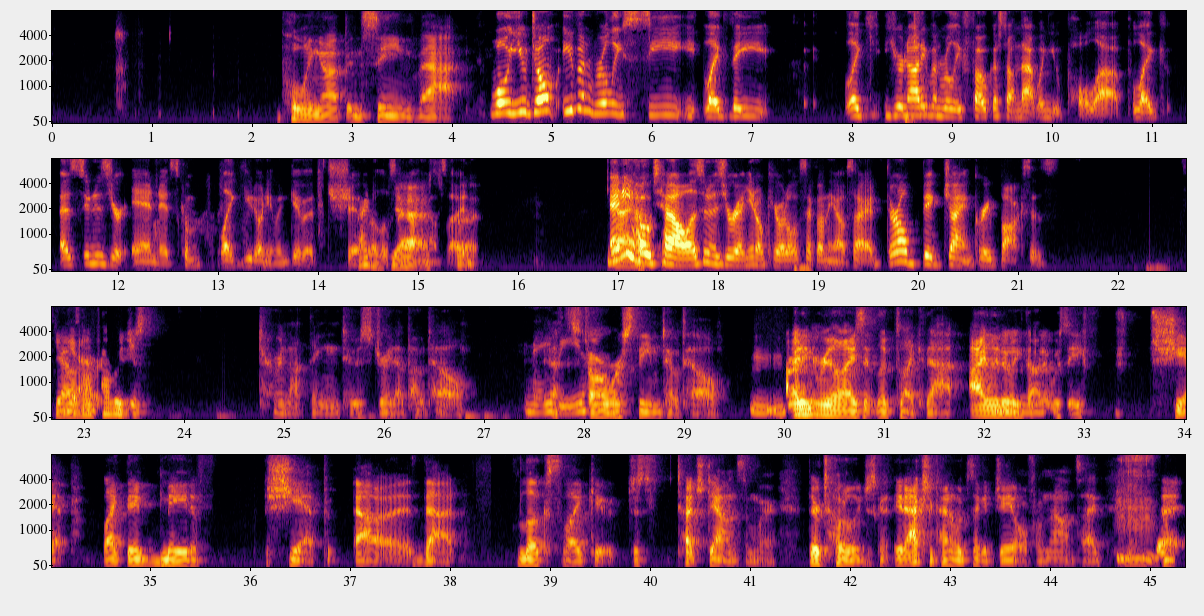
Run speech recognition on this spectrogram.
pulling up and seeing that. Well, you don't even really see like they like you're not even really focused on that when you pull up. Like as soon as you're in, it's com- like you don't even give a shit what it looks like on the guess, outside. But- Any Yeah. hotel, as soon as you're in, you don't care what it looks like on the outside. They're all big, giant, gray boxes. Yeah, Yeah. they'll probably just turn that thing into a straight up hotel. A Maybe. Star Wars themed hotel. Mm. I didn't realize it looked like that. I literally Mm. thought it was a f- ship. Like they made a f- ship uh, that looks like it just touched down somewhere. They're totally just gonna. It actually kind of looks like a jail from the outside, but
